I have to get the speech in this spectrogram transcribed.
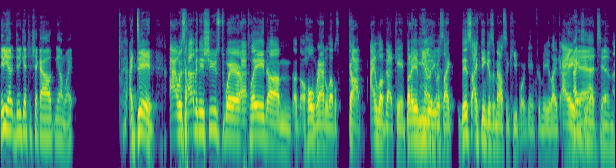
Did you did you get to check out Neon White? I did. I was having issues where I played um a, a whole round of levels. God, I love that game, but I immediately was like, this I think is a mouse and keyboard game for me. Like I, I can see that. Tim. uh,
